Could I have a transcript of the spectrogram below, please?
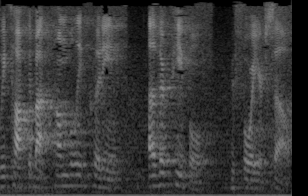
We talked about humbly putting other people before yourself.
